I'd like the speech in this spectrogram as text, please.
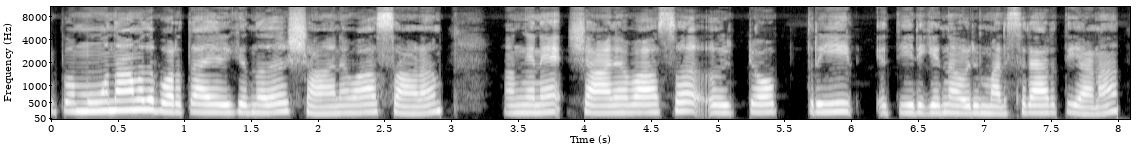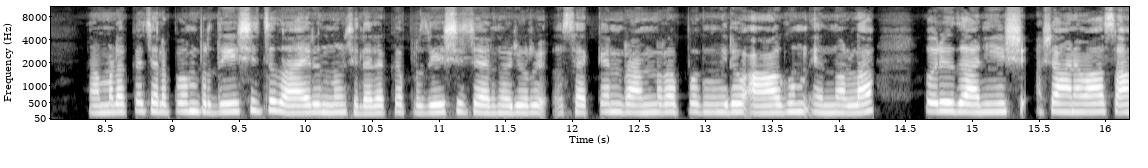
ഇപ്പോൾ മൂന്നാമത് പുറത്തായിരിക്കുന്നത് ഷാനവാസാണ്. അങ്ങനെ ഷാനവാസ് ഒരു ടോപ്പ് ത്രീ എത്തിയിരിക്കുന്ന ഒരു മത്സരാർത്ഥിയാണ്. നമ്മളൊക്കെ ചിലപ്പം പ്രതീക്ഷിച്ചതായിരുന്നു. ചിലരൊക്കെ പ്രതീക്ഷിച്ചായിരുന്നു ഒരു സെക്കൻഡ് റണ്ണറപ്പ് എങ്കിലും ആകും എന്നുള്ള ഒരു ദനീഷ് ഷാനവാസ് ആ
